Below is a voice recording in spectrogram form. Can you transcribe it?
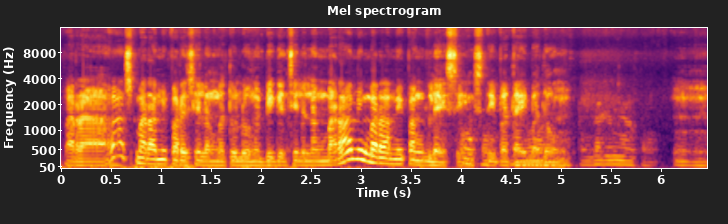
Para mas marami pa rin silang matulungan, bigyan sila ng maraming marami pang blessings. Di ba tayo Badong? Opo, ganun nga po. Mm.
